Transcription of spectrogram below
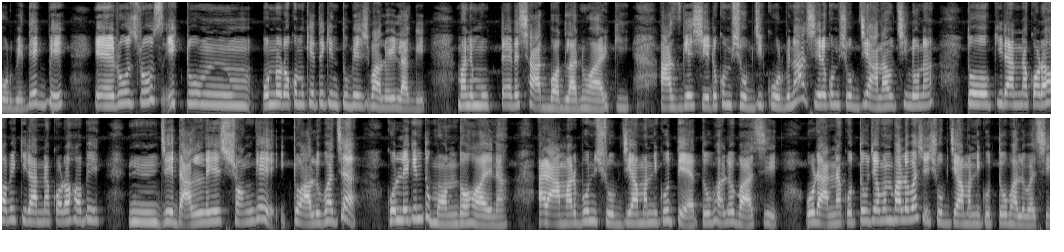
করবে। দেখবে রোজ রোজ একটু অন্যরকম খেতে কিন্তু বেশ ভালোই লাগে। মানে মুখটা একটা স্বাদ বদলানো আর কি। আজকে সেরকম সবজি করবে না সেরকম সবজি আনাও ছিল না। তো কি রান্না করা হবে, কি রান্না করা হবে? যে ডালের সঙ্গে একটু আলু ভাজা করলে কিন্তু মন্দ হয় না। আর আমার বোন সবজি আমানি করতে এত ভালোবাসে। ও রান্না করতেও যেমন ভালোবাসে, সবজি আমানি করতেও ভালোবাসে।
